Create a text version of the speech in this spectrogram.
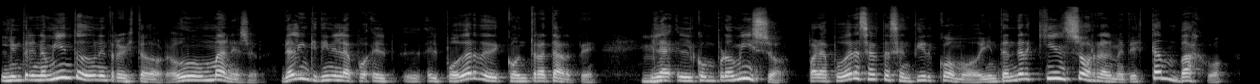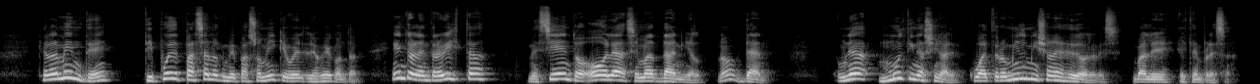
el entrenamiento de un entrevistador o de un manager, de alguien que tiene la el, el poder de contratarte y la- el compromiso para poder hacerte sentir cómodo y entender quién sos realmente es tan bajo que realmente te puede pasar lo que me pasó a mí que voy- les voy a contar. Entro a la entrevista, me siento, hola, se llama Daniel, ¿no? Dan. Una multinacional, 4 mil millones de dólares vale esta empresa.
